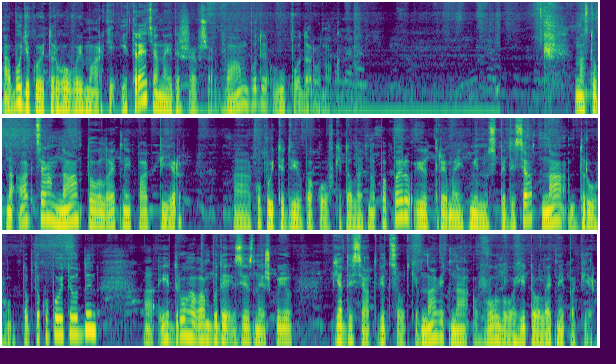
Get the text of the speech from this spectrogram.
будь-якої торгової марки. І третя, найдешевша, вам буде у подарунок. Наступна акція на туалетний папір. Купуйте дві упаковки туалетного паперу і отримай мінус 50 на другу. Тобто купуєте один, і друга вам буде зі знижкою 50% навіть на вологий туалетний папір.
